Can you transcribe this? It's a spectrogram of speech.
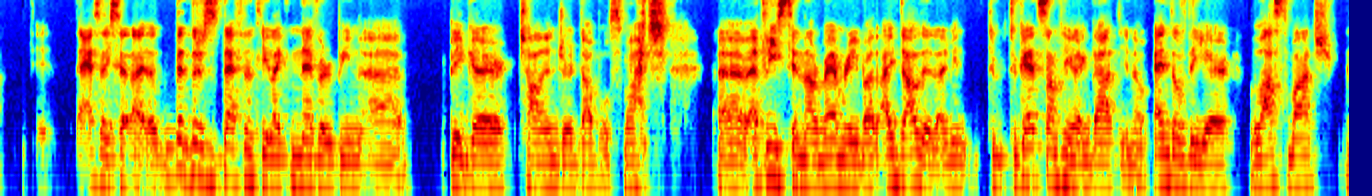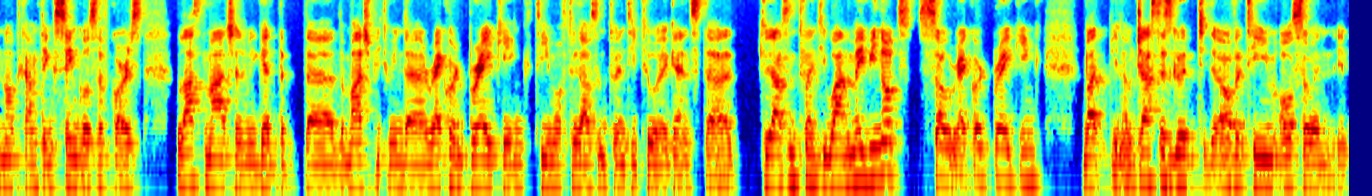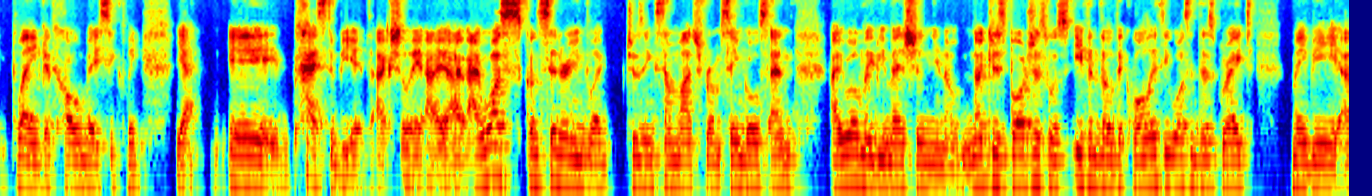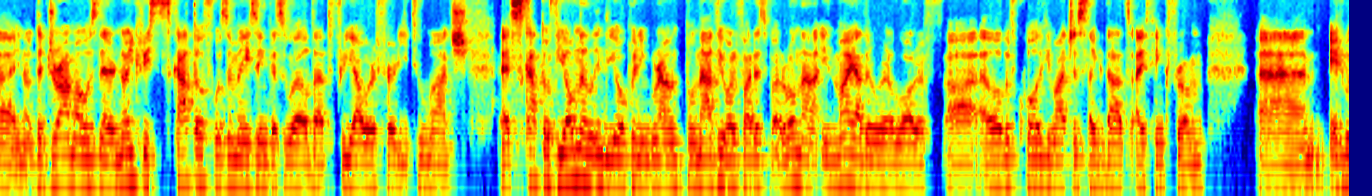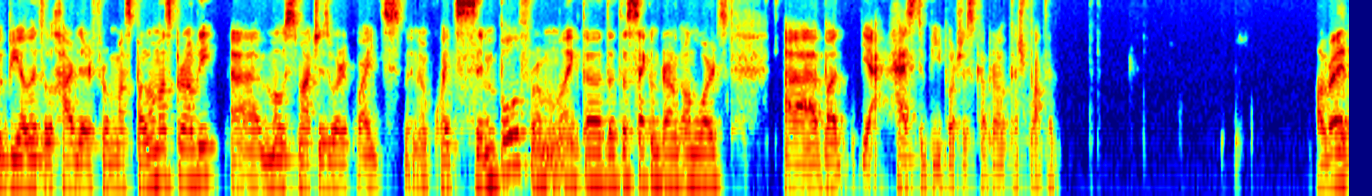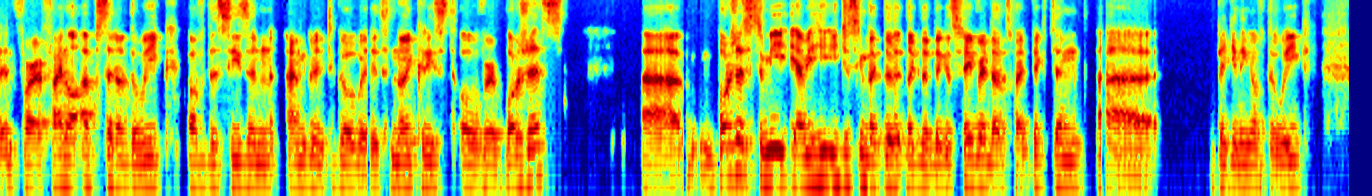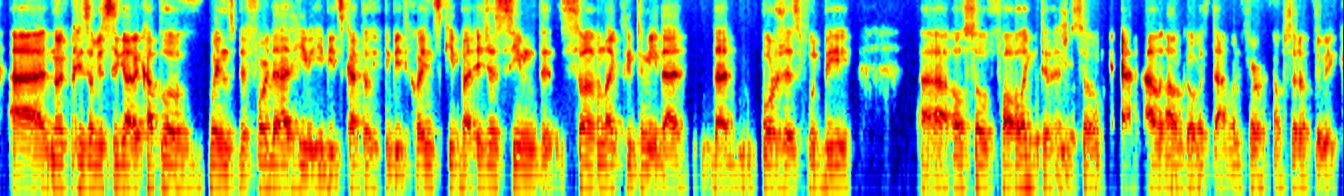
as I said, I, there's definitely like never been a bigger challenger doubles match, uh, at least in our memory. But I doubt it. I mean, to, to get something like that, you know, end of the year, last match, not counting singles, of course, last match, and we get the the, the match between the record breaking team of 2022 against the 2021 maybe not so record breaking but you know just as good of a team also in, in, playing at home basically. Yeah it has to be it actually. I, I, I was considering like choosing some match from singles and i will maybe mention you know Neuchrist Borges was even though the quality wasn't as great maybe uh, you know the drama was there. Neuchrist Skatov was amazing as well. That three hour thirty two match. Uh, Skatov Yonel in the opening round. Bonadio Alvarez Varona. In Maia there were a lot of uh, a lot of quality matches like that. I think from um, it would be a little harder from Maspalomas probably. Uh, most matches were quite you know quite simple from like the the, the second round onwards. Uh, but yeah, has to be Borges Cabral Cash Patton. All right, and for our final upset of the week of the season, I'm going to go with Neuchrist over Borges. Uh, Borges to me, I mean, he, he, just seemed like the like the biggest favorite. That's why I picked him. Uh, beginning of the week, uh, obviously got a couple of wins before that. He he beat Skatov, he beat Choinski, but it just seemed so unlikely to me that that Borges would be uh, also falling to him. So yeah, I'll I'll go with that one for upset of the week.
